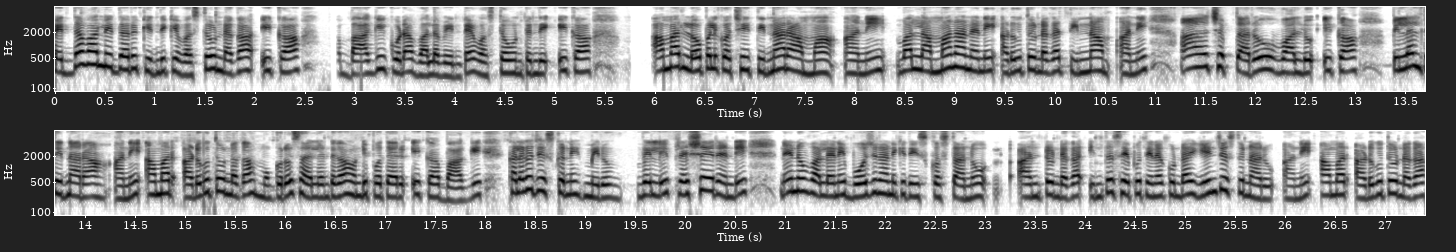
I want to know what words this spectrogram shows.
పెద్దవాళ్ళిద్దరు కిందికి వస్తూ ఉండగా ఇక బాగి కూడా వాళ్ళ వెంటే వస్తూ ఉంటుంది. ఇక అమర్ లోపలికి వచ్చి తిన్నారా అమ్మ? అని వాళ్ళ అమ్మ నాన్నని అడుగుతుండగా తిన్నాం అని చెప్తారు వాళ్ళు. ఇక పిల్లలు తిన్నారా? అని అమర్ అడుగుతుండగా ముగ్గురు సైలెంట్గా ఉండిపోతారు. ఇక బాగి కలగజేసుకొని మీరు వెళ్ళి ఫ్రెష్ అయ్యండి. నేను వాళ్ళని భోజనానికి తీసుకొస్తాను అంటుండగా ఇంతసేపు తినకుండా ఏం చేస్తున్నారు? అని అమర్ అడుగుతుండగా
